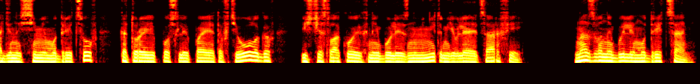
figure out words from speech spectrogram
один из семи мудрецов, которые после поэтов-теологов, из числа коих наиболее знаменитым является Орфей, названы были мудрецами.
